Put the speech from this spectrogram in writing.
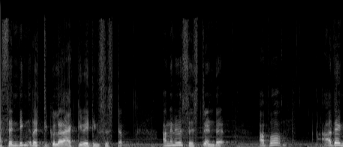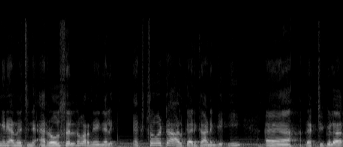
അസെൻഡിങ് റെറ്റിക്കുലർ ആക്ടിവേറ്റിംഗ് സിസ്റ്റം അങ്ങനെ ഒരു സിസ്റ്റം ഉണ്ട്. അപ്പോൾ അതെങ്ങനെയാണെന്ന് വെച്ച് കഴിഞ്ഞാൽ അറോസൽ എന്ന് പറഞ്ഞു കഴിഞ്ഞാൽ എക്സ്ട്രോവേർട്ട് ആൾക്കാർക്കാണെങ്കിൽ ഈ റെക്റ്റിക്കുലർ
